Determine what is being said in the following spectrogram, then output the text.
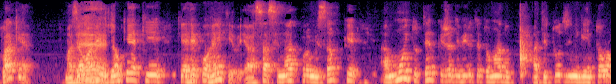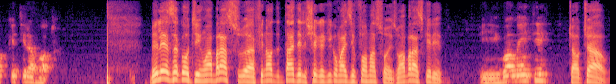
Claro que é. Mas é, é uma região que é, que, que é recorrente, é assassinato por omissão, porque há muito tempo que já deveriam ter tomado atitudes e ninguém toma porque tira voto. Beleza, Coutinho. Um abraço. A final de tarde ele chega aqui com mais informações. Um abraço, querido. E igualmente. Tchau, tchau.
